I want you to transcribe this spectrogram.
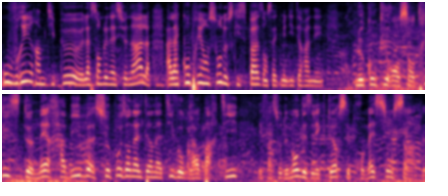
ouvrir un petit peu l'Assemblée nationale à la compréhension de ce qui se passe dans cette Méditerranée. Le concurrent centriste, Maire Habib, se pose en alternative au grand parti et face aux demandes des électeurs, ses promesses sont simples.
